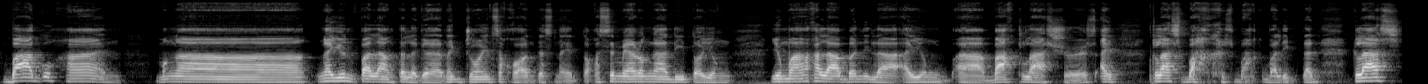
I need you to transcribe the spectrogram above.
baguhan. Mga ngayon pa lang talaga nag-join sa contest na ito. Kasi meron nga dito yung yung mga kalaban nila ay yung ah, backlashers, ay clash backers, back, baligtad. Clash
